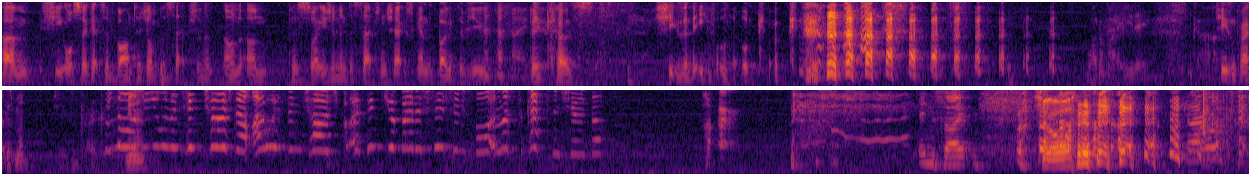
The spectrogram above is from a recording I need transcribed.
Um, she also gets advantage on perception, and, on, on persuasion and deception checks against both of you because she's an evil little cook. What am I eating? God. Cheese and crackers, man. Cheese and crackers. Lord, Yeah. you want to take charge now? I was in charge, but I think you're better suited for it unless the captain shows up. Insight. Sure. Can I roll insight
